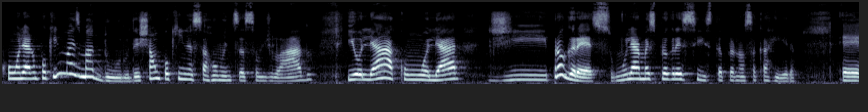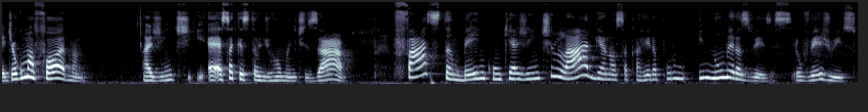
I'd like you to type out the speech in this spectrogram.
com um olhar um pouquinho mais maduro, deixar um pouquinho essa romantização de lado e olhar com um olhar de progresso, um olhar mais progressista para a nossa carreira. É, de alguma forma, a gente, essa questão de romantizar faz também com que a gente largue a nossa carreira por inúmeras vezes. Eu vejo isso.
